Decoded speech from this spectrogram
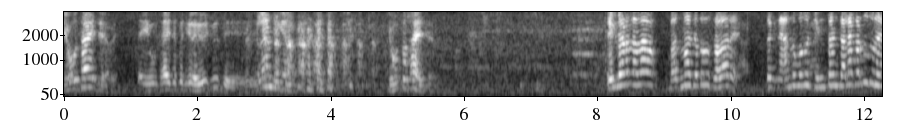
એવું થાય છે હવે. એવું થાય છે પછી રહ્યું શું છે? એવું તો થાય છે. એક દાડો દાદા બસમાં જતો સવારે. જ્ઞાનનું બધું ચિંતન ચાલ્યા કરતું હતું ને?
